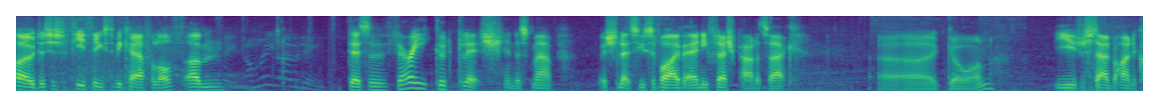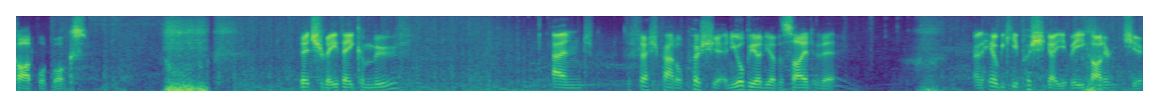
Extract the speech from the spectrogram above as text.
Oh, there's just a few things to be careful of. Um, there's a very good glitch in this map, which lets you survive any Fleshpound attack. Uh, go on. You just stand behind a cardboard box. Literally, they can move, and the flesh pad will push it, and you'll be on the other side of it. And he'll be keep pushing at you, but he can't reach you.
